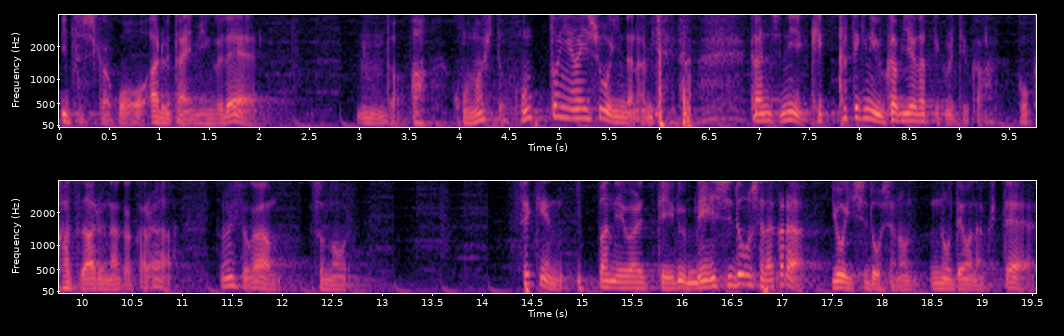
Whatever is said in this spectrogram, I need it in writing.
いつしかこうあるタイミングでうんとあこの人本当に相性いいんだなみたいな感じに結果的に浮かび上がってくるというかこう数ある中からその人がその世間一般で言われている名指導者だから良い指導者なのではなくて、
